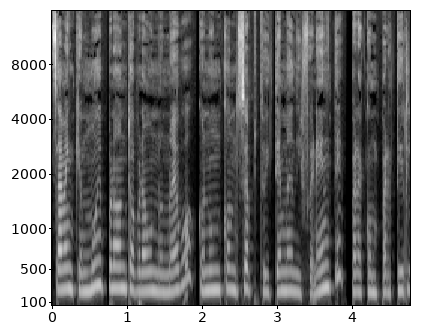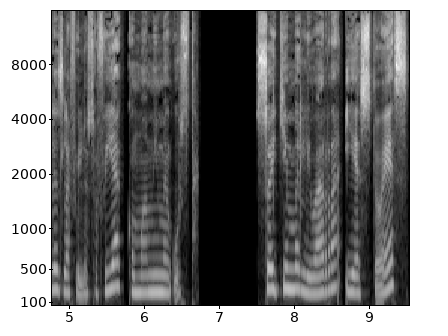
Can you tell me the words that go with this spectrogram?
Saben que muy pronto habrá uno nuevo con un concepto y tema diferente para compartirles la filosofía como a mí me gusta. Soy Kimberly Barra y esto es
